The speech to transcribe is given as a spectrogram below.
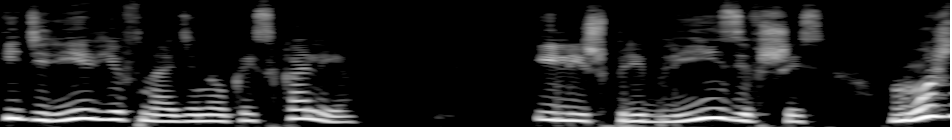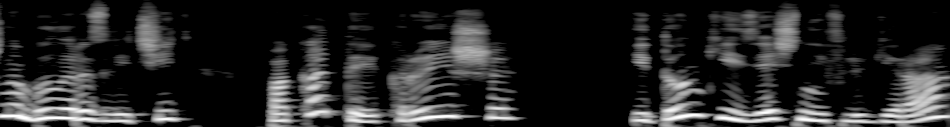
и деревьев на одинокой скале. И лишь приблизившись, можно было различить покатые крыши и тонкие изящные флюгера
